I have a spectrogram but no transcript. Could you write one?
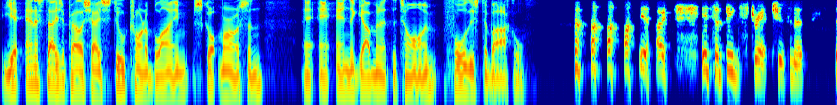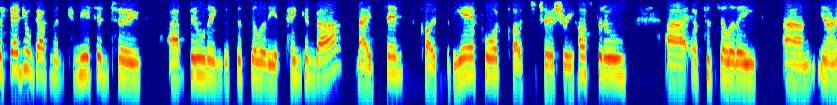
Yet Annastacia Palaszczuk is still trying to blame Scott Morrison – and, and the government at the time for this debacle? you know, it's a big stretch, isn't it? The federal government committed to uh, building the facility at Pinkenba, made sense, close to the airport, close to tertiary hospitals, uh, a facility, um, you know,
